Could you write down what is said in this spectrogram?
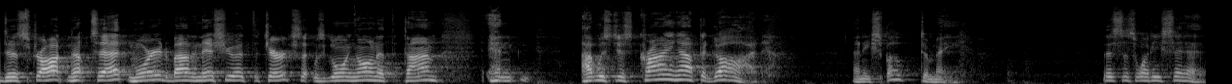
distraught and upset and worried about an issue at the church that was going on at the time, and I was just crying out to God, and He spoke to me. This is what He said.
